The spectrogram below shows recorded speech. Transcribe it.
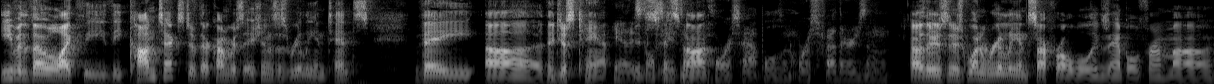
even though like the the context of their conversations is really intense. They uh they just can't. Yeah, they it's, still say it's stuff not like horse apples and horse feathers and uh, there's there's one really insufferable example from uh,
